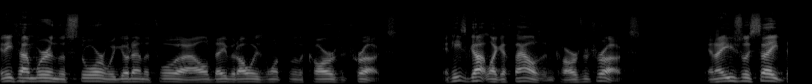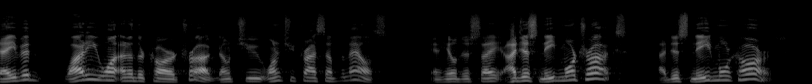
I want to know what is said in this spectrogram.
Anytime we're in the store and we go down the toy aisle, David always wants one of the cars or trucks. And he's got like a thousand cars or trucks. And I usually say, David, why do you want another car or truck? Don't you why don't you try something else? And he'll just say, I just need more trucks. I just need more cars.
